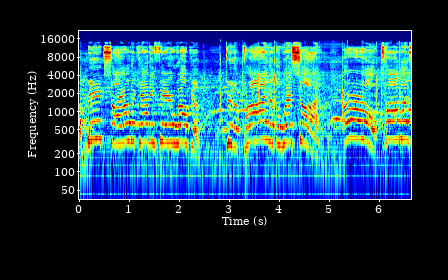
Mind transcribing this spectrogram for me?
A big Scioto County Fair welcome to the pride of the West Side, Earl Thomas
